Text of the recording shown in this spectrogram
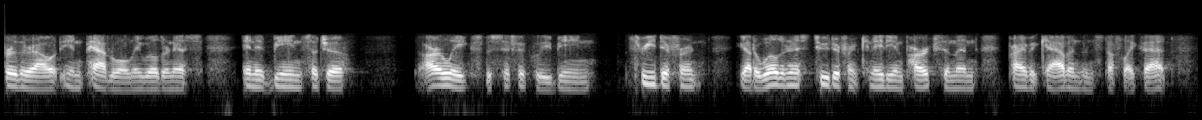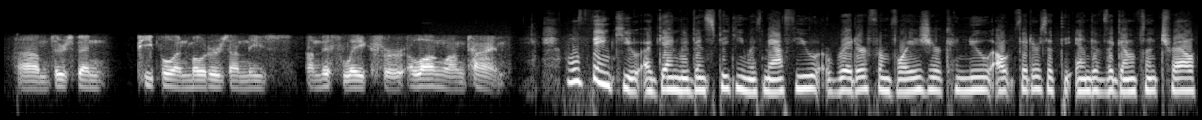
further out in paddle only wilderness. And it being such a, our lake specifically being three different, you got a wilderness, two different Canadian parks, and then private cabins and stuff like that. Um, there's been people and motors on these on this lake for a long, long time. Well, thank you. Again, we've been speaking with Matthew Ritter from Voyageur Canoe Outfitters at the end of the Gunflint Trail.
